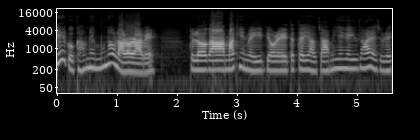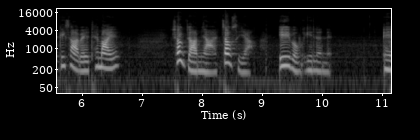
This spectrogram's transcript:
ကယ့်ကိုခေါင်းနဲ့မူးနောက်လာတော့တာပဲ တလောကမခင်တွေကြီးပြောတဲ့တသက်ယောက်ျားမရင်ငယ်ယူထားတယ်ဆိုတဲ့ကိစ္စပဲထင်ပါရဲ့ယောက်ျားများကြောက်စရာအေးပုံအေးလက်နဲ့အဲ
